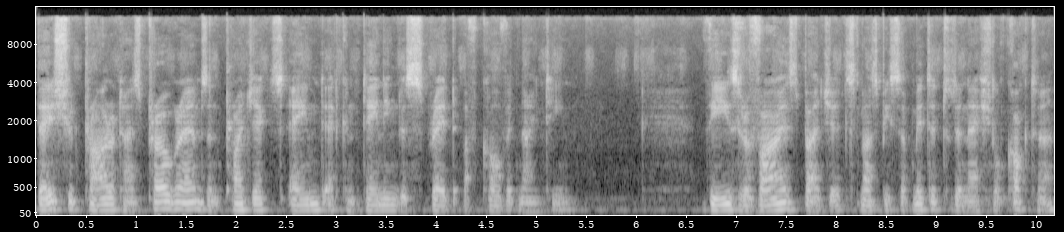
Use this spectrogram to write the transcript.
they should prioritize programs and projects aimed at containing the spread of COVID 19. These revised budgets must be submitted to the National COGTA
